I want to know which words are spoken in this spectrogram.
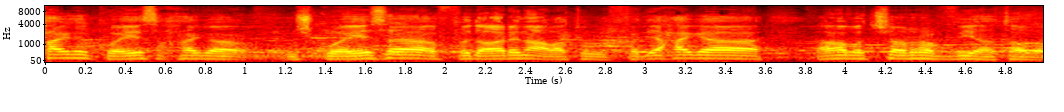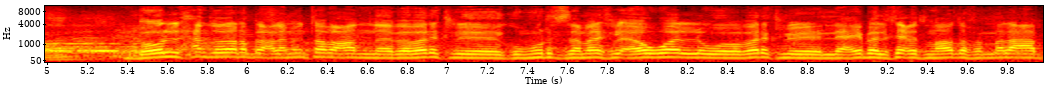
حاجة كويسة حاجة مش كويسة في ظهرنا على طول. فدي حاجة أنا بتشرف بيها طبعا. بقول الحمد لله رب العالمين طبعا ببارك لجمهور الزمالك الأول وببارك للعيبة اللي تعبت النهارده في الملعب.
